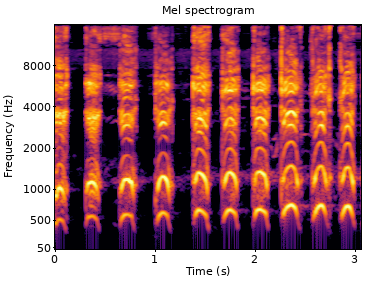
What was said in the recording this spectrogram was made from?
kok kok kok kok kok kok kok kok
